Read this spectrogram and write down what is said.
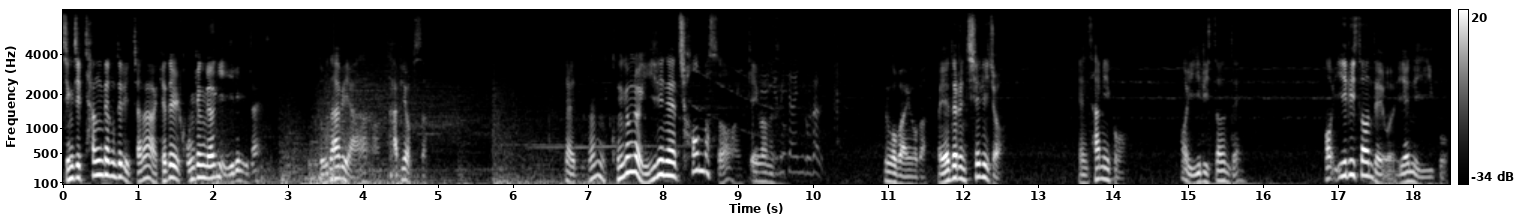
징집 창병들 있잖아. 걔들 공격력이 1입니다. 노답이야. 어, 답이 없어. 야, 난 공격력 1인 애 처음 봤어. 이 게임하면서. 이거 봐, 이거 봐. 얘들은 7이죠. 얜 3이고. 어, 1이 있었는데. 어, 1이 있었는데, 얘는 2고.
